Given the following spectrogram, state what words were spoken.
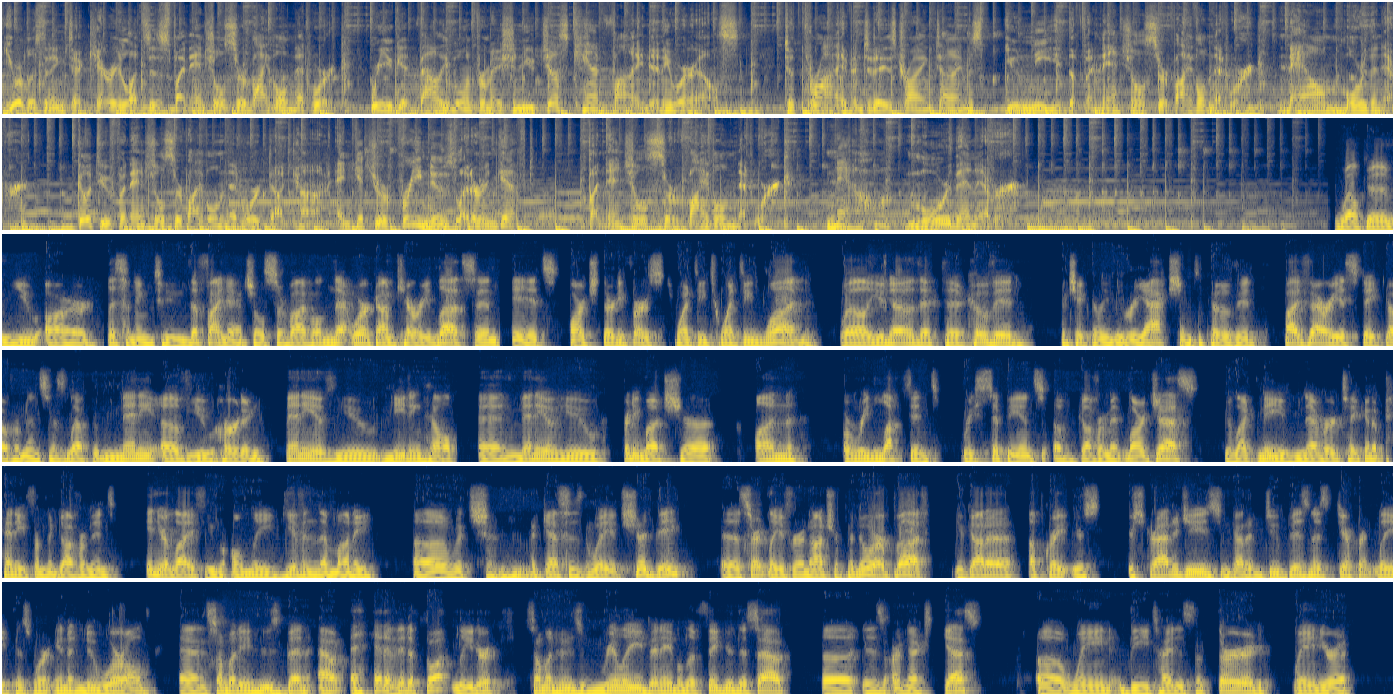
You're listening to Kerry Lutz's Financial Survival Network, where you get valuable information you just can't find anywhere else. To thrive in today's trying times, you need the Financial Survival Network now more than ever. Go to financialsurvivalnetwork.com and get your free newsletter and gift. Financial Survival Network. Now more than ever. Welcome. You are listening to the Financial Survival Network. I'm Kerry Lutz, and it's March 31st, 2021. Well, you know that the COVID, particularly the reaction to COVID by various state governments, has left many of you hurting, many of you needing help, and many of you pretty much uh, un or reluctant recipients of government largesse. You're like me, you've never taken a penny from the government in your life. You've only given them money, uh, which I guess is the way it should be. Uh, certainly, if you're an entrepreneur, but you've got to upgrade your your strategies. You've got to do business differently because we're in a new world. And somebody who's been out ahead of it, a thought leader, someone who's really been able to figure this out, uh, is our next guest, uh, Wayne B. Titus III. Wayne, you're a,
